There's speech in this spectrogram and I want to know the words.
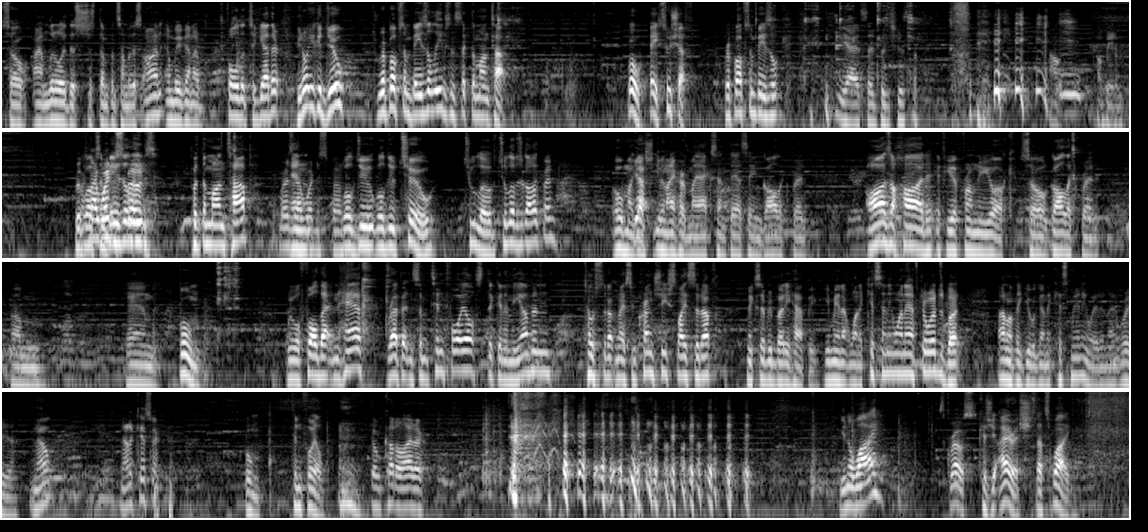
so I'm literally just, just dumping some of this on, and we're gonna fold it together. You know what you could do? Rip off some basil leaves and stick them on top. Whoa, hey, sous chef, rip off some basil. yeah, I said sous chef. I'll beat him. Rip Where's off some basil spoon? leaves, put them on top. Where's that wooden spoon? We'll do we'll do two, two loaves, two loaves of garlic bread. Oh my Yeah. gosh, even I heard my accent there saying garlic bread. Ours are hard if you're from New York, so garlic bread. Um, and boom, we will fold that in half, wrap it in some tin foil, stick it in the oven, toast it up nice and crunchy, slice it up, makes everybody happy. You may not want to kiss anyone afterwards, but I don't think you were going to kiss me anyway tonight, were you? No. Not a kisser. Boom, tin foil. Don't cuddle either. You know why? It's gross. Because you're Irish. That's why.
